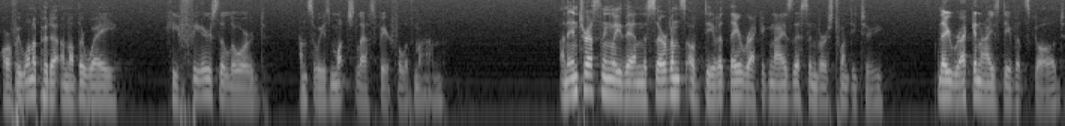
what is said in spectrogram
Or if we want to put it another way, he fears the Lord, and so he's much less fearful of man. And interestingly, then, the servants of David, they recognize this in verse 22. They recognize David's God.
